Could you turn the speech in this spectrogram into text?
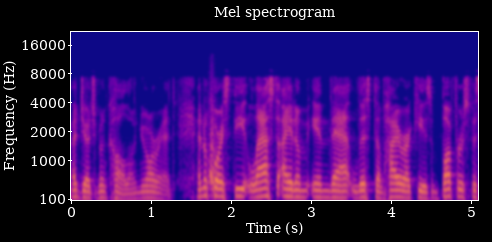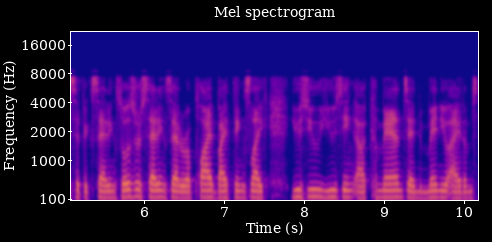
a judgment call on your end. And of course, the last item in that list of hierarchy is buffer specific settings. Those are settings that are applied by things like use you using uh, commands and menu items.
